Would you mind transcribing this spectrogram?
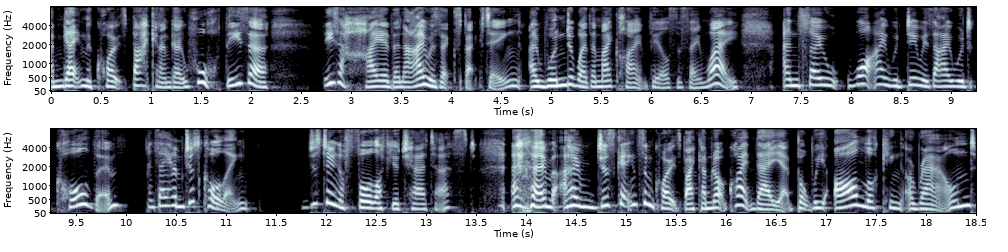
am getting the quotes back, and I'm going, "Whoa, these are." These are higher than I was expecting. I wonder whether my client feels the same way. And so what I would do is I would call them and say, I'm just calling. I'm just doing a fall off your chair test. I'm, I'm just getting some quotes back. I'm not quite there yet, but we are looking around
